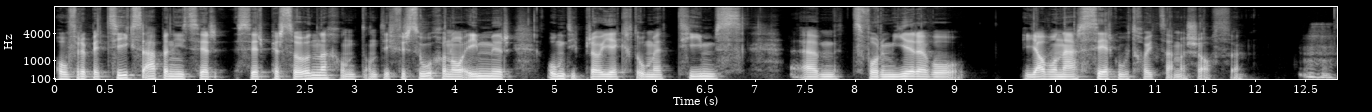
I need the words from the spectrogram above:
auf einer Beziehungsebene sehr, sehr persönlich und, und ich versuche noch immer um die Projekte um Teams ähm, zu formieren, wo, ja, wo dann sehr gut zusammenarbeiten können. Mhm.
